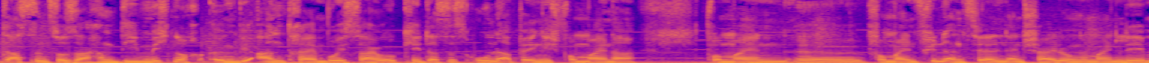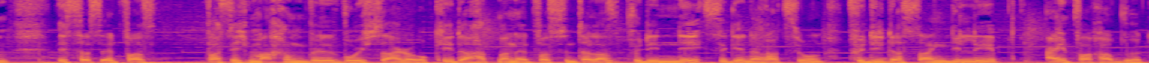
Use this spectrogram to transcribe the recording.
das sind so Sachen, die mich noch irgendwie antreiben, wo ich sage, okay, das ist unabhängig von meiner, von meinen, äh, von meinen finanziellen Entscheidungen in meinem Leben, ist das etwas, was ich machen will, wo ich sage, okay, da hat man etwas hinterlassen für die nächste Generation, für die das dann gelebt einfacher wird.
